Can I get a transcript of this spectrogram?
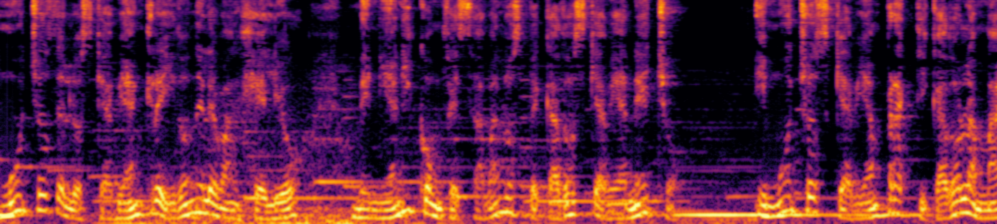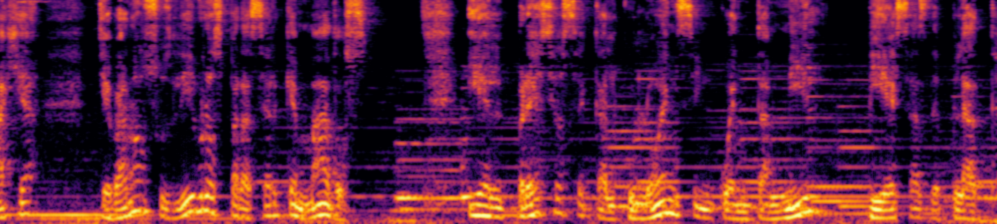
Muchos de los que habían creído en el Evangelio venían y confesaban los pecados que habían hecho, y muchos que habían practicado la magia llevaron sus libros para ser quemados y el precio se calculó en 50 mil piezas de plata.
